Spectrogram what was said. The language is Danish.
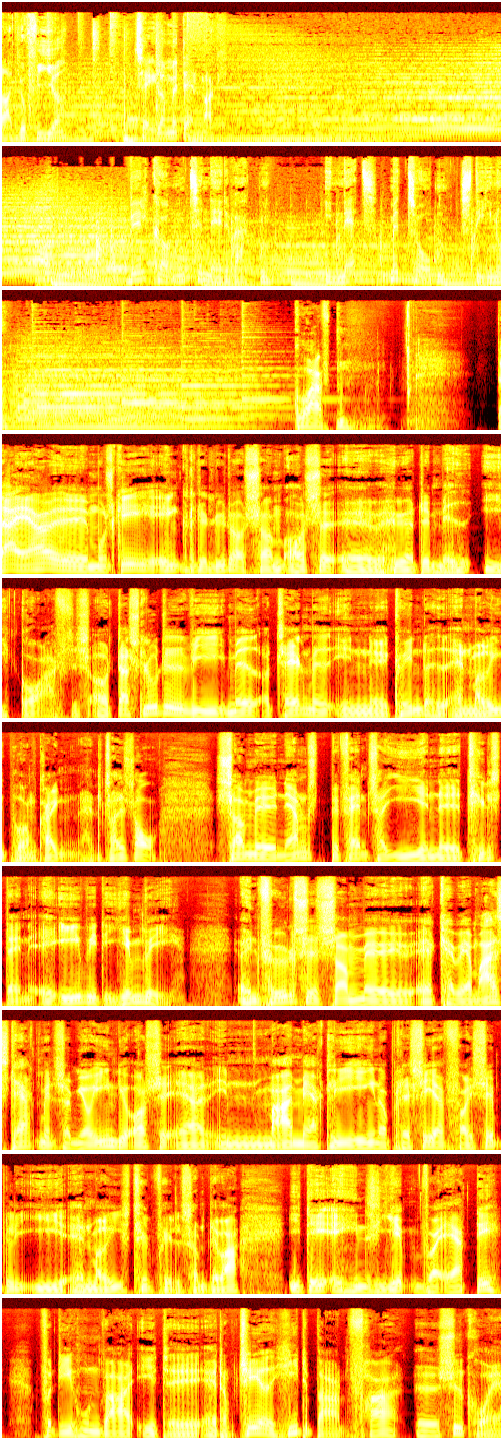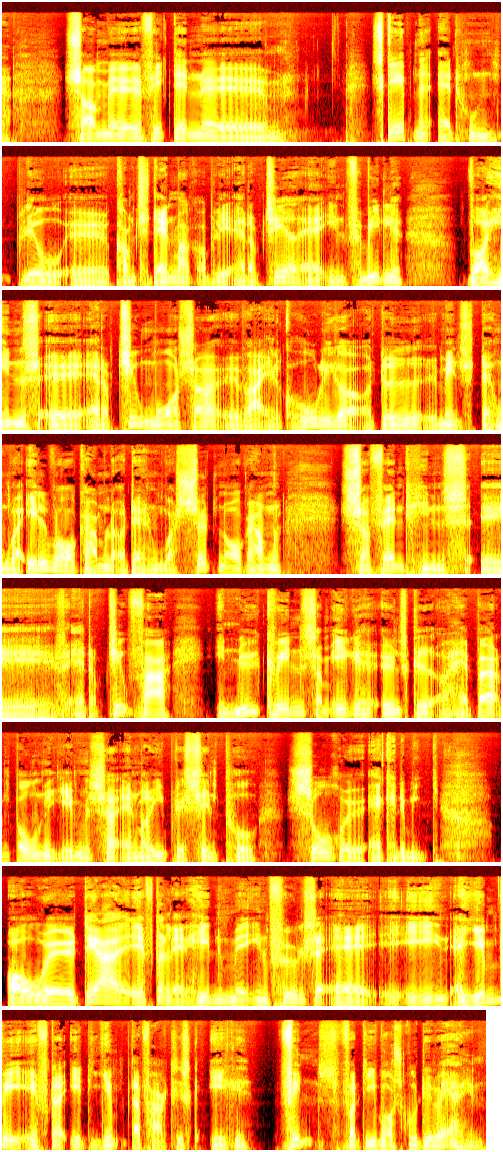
Radio 4 taler med Danmark. Velkommen til Nattevagten. I nat med Torben Steno. God aften. Der er øh, måske enkelte lyttere, som også øh, hørte med i går aftes. Og der sluttede vi med at tale med en øh, kvinde, der hed Anne-Marie på omkring 50 år, som øh, nærmest befandt sig i en øh, tilstand af evigt hjemvej. En følelse, som øh, er, kan være meget stærk, men som jo egentlig også er en meget mærkelig en at placere, for eksempel i Anne-Maries tilfælde, som det var, i det af hendes hjem. Hvad er det? Fordi hun var et øh, adopteret hittebarn fra øh, Sydkorea, som øh, fik den øh, skæbne, at hun blev øh, kom til Danmark og blev adopteret af en familie, hvor hendes øh, adoptivmor så øh, var alkoholiker og døde, mens da hun var 11 år gammel, og da hun var 17 år gammel, så fandt hendes øh, adoptivfar en ny kvinde, som ikke ønskede at have børn boende hjemme, så Anne-Marie blev sendt på Sorø Akademi. Og øh, det har efterladt hende med en følelse af, af hjemvej efter et hjem, der faktisk ikke findes, fordi hvor skulle det være hende?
